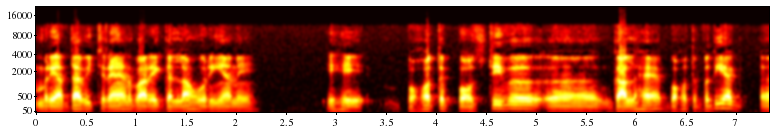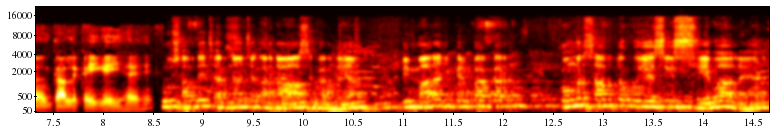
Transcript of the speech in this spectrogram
ਮਰਿਆਦਾ ਵਿੱਚ ਰਹਿਣ ਬਾਰੇ ਗੱਲਾਂ ਹੋ ਰਹੀਆਂ ਨੇ। ਇਹ ਬਹੁਤ ਪੋਜ਼ਿਟਿਵ ਗੱਲ ਹੈ, ਬਹੁਤ ਵਧੀਆ ਗੱਲ ਕਹੀ ਗਈ ਹੈ ਇਹ। ਗੁਰੂ ਸਾਹਿਬ ਦੇ ਚਰਨਾਂ 'ਚ ਅਰਦਾਸ ਕਰਦੇ ਆ ਵੀ ਮਹਾਰਾਜ ਕਿਰਪਾ ਕਰਨ, ਕੁਮਰ ਸਾਹਿਬ ਤੋਂ ਕੋਈ ਐਸੀ ਸੇਵਾ ਲੈਣ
